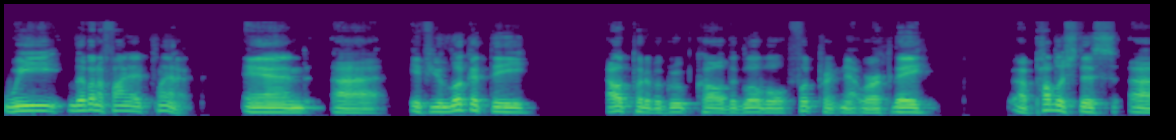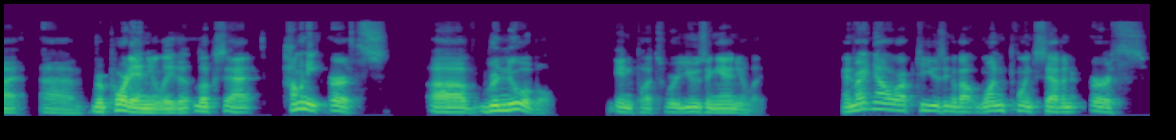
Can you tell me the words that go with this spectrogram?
we live on a finite planet. And uh, if you look at the output of a group called the Global Footprint Network. They uh, publish this uh, uh, report annually that looks at how many Earths of renewable inputs we're using annually. And right now we're up to using about 1.7 Earths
